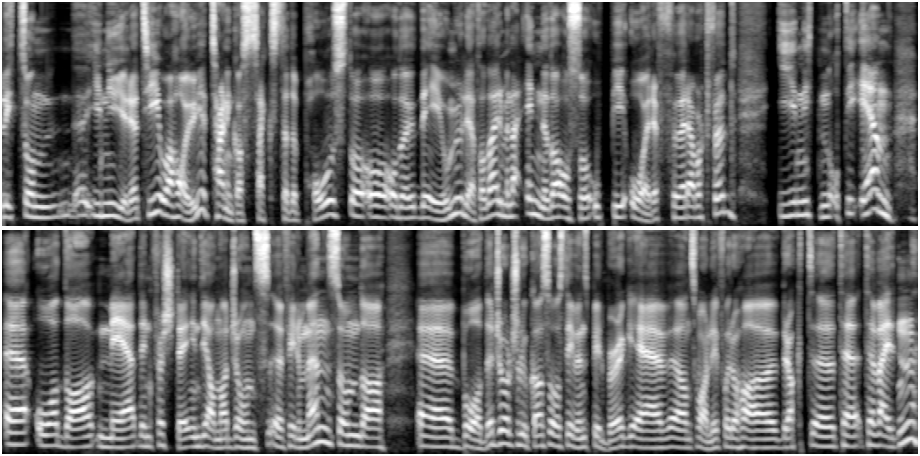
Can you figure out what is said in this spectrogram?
litt sånn eh, i nyere tid, og jeg har jo gitt terningkast seks til The Post, og, og, og det, det er jo muligheter der, men jeg ender da også opp i året før jeg ble født, i 1981, eh, og da med den første Indiana Jones-filmen, som da eh, både George Lucas og Steven Spielberg er ansvarlig for å ha brakt eh, til, til verden.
